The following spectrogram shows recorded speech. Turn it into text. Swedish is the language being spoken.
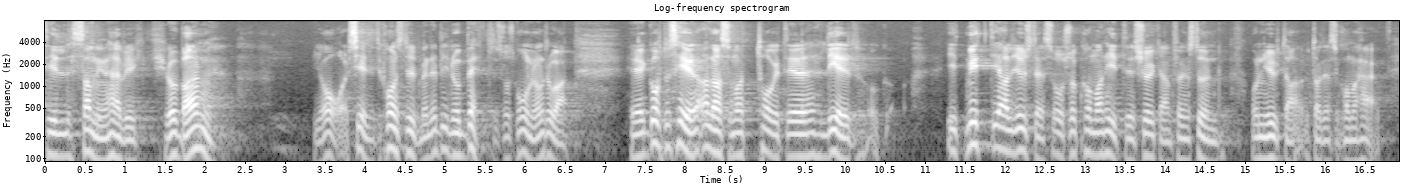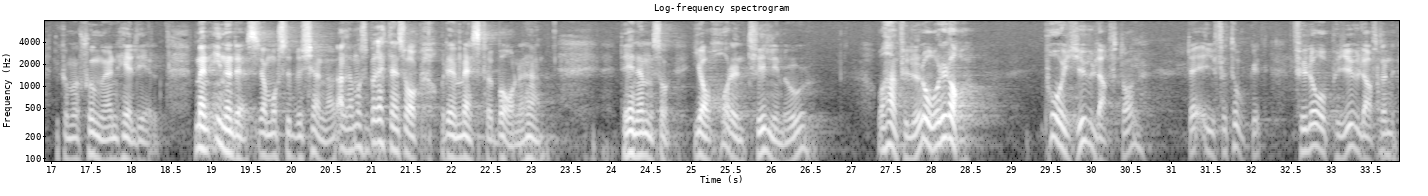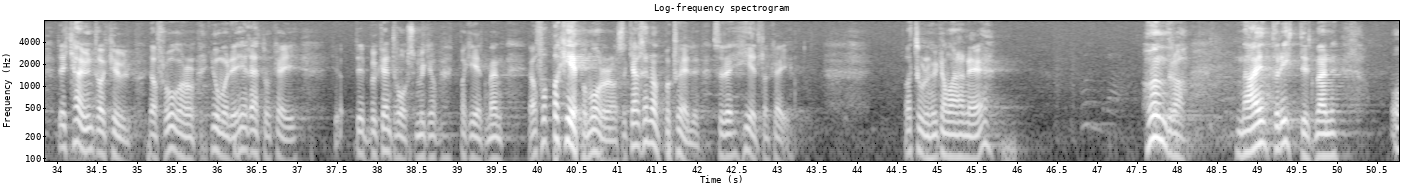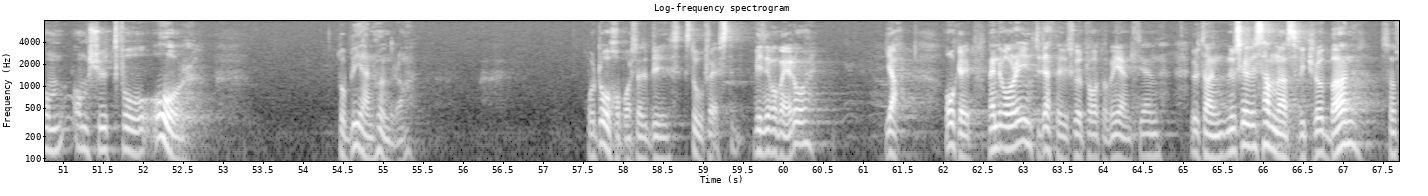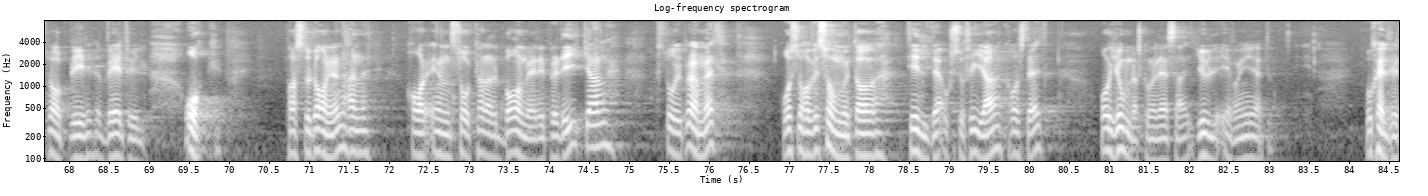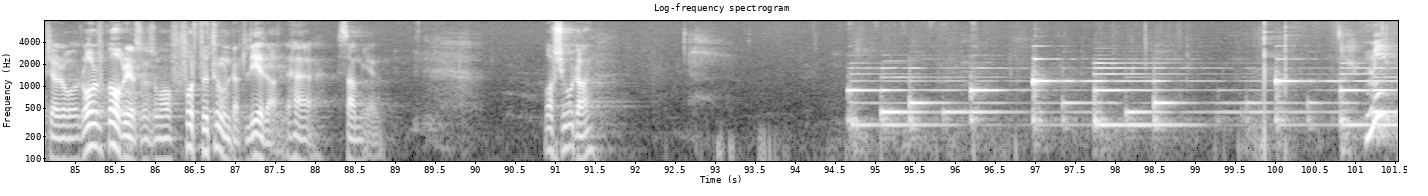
till samlingen här vid Krubban. Ja, det ser lite konstigt ut, men det blir nog bättre så småningom tror jag. Eh, gott att se er alla som har tagit er ledigt och mitt i all ljusdess och så kommer man hit till kyrkan för en stund och njuta av det som kommer här. Vi kommer att sjunga en hel del. Men innan dess, jag måste bekänna, alltså jag måste berätta en sak och det är mest för barnen här. Det är nämligen så, jag har en tvillingbror och han fyller år idag. På julafton. Det är ju för tokigt. Fylla år på julafton, det kan ju inte vara kul. Jag frågar honom, jo men det är rätt okej. Det brukar inte vara så mycket paket, men jag får paket på morgonen och så kanske något på kvällen, så det är helt okej. Vad tror ni, hur gammal han är? Hundra? Nej, inte riktigt, men om, om 22 år, då blir han hundra. Och då hoppas jag det blir stor fest. Vill ni vara med då? Ja, okej. Okay. Men det var inte detta vi skulle prata om egentligen. Utan nu ska vi samlas vid krubban som snart blir välfylld. Och pastor Daniel han har en så kallad barnvänlig predikan, står i programmet. Och så har vi sång av Tilde och Sofia Karlstedt. Och Jonas kommer läsa julevangeliet. Och själv heter jag då Rolf Gabrielsson som har fått förtroende att leda den här samlingen. Varsågoda. Mitt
